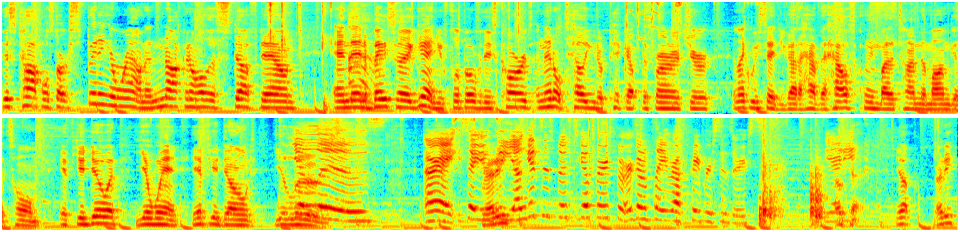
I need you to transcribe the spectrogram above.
this top will start spinning around and knocking all this stuff down, and then basically again, you flip over these cards, and then it'll tell you to pick up the furniture, and like we said, you gotta have the house clean by the time the mom gets home. If you do it, you win. If you don't, you lose. You lose. All right, so you're, Ready? the youngest is supposed to go first, but we're gonna play rock paper scissors. You ready? Okay. Yep. Ready?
